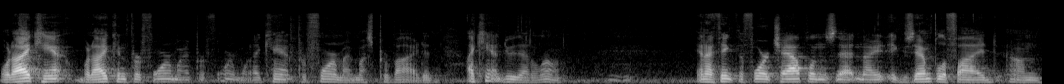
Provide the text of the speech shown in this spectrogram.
What I can't, what I can perform, I perform. What I can't perform, I must provide. And I can't do that alone. And I think the four chaplains that night exemplified um,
